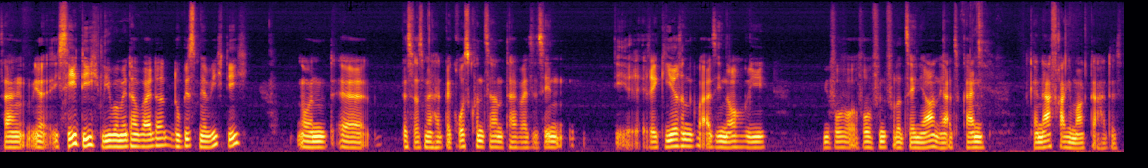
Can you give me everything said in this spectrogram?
sagen wir, ich sehe dich, lieber Mitarbeiter, du bist mir wichtig. Und äh, das, was wir halt bei Großkonzernen teilweise sehen, die regieren quasi noch wie, wie vor, vor fünf oder zehn Jahren, ja, also kein, kein Nachfragemarkt da hattest.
